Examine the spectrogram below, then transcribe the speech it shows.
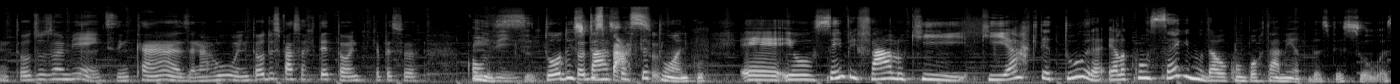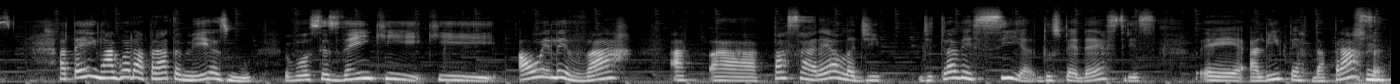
Em todos os ambientes, em casa, na rua, em todo o espaço arquitetônico que a pessoa convive. Isso, todo, todo espaço, espaço, arquitetônico. É, eu sempre falo que, que a arquitetura ela consegue mudar o comportamento das pessoas. Até em Lagoa da Prata mesmo, vocês veem que, que ao elevar a, a passarela de, de travessia dos pedestres é, ali perto da praça, Sim.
